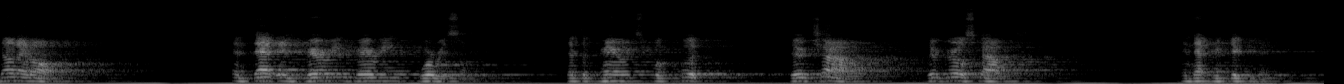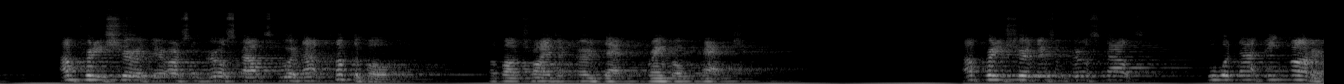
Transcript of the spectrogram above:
None at all. And that is very, very worrisome that the parents will put their child, their Girl Scouts, in that predicament. I'm pretty sure there are some Girl Scouts who are not comfortable about trying to earn that rainbow patch. I'm pretty sure there's some Girl Scouts who would not be honored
